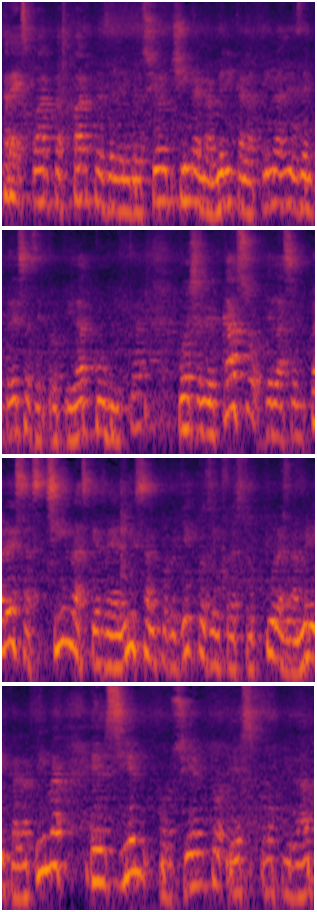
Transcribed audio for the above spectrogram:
tres cuartas partes de la inversión china en América Latina es de empresas de propiedad pública, pues en el caso de las empresas chinas que realizan proyectos de infraestructura en América Latina, el 100% es propiedad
